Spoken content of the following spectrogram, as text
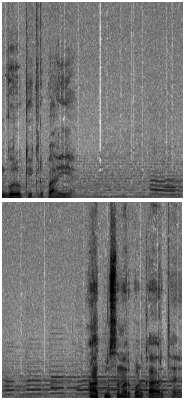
गुरु की कृपा ही है। आत्मसमर्पण का अर्थ है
